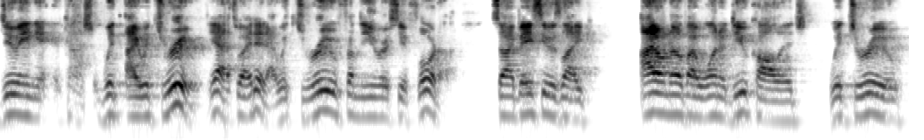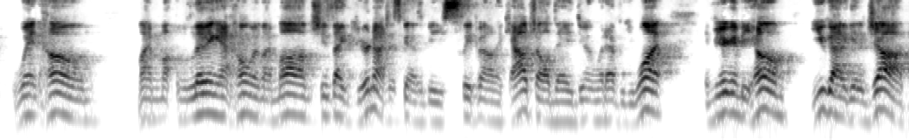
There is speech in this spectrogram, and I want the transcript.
doing it. Gosh, with I withdrew. Yeah, that's what I did. I withdrew from the University of Florida. So I basically was like, I don't know if I want to do college. Withdrew, went home. My living at home with my mom. She's like, you're not just going to be sleeping on the couch all day doing whatever you want. If you're going to be home, you got to get a job.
